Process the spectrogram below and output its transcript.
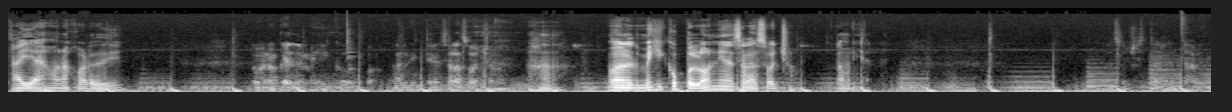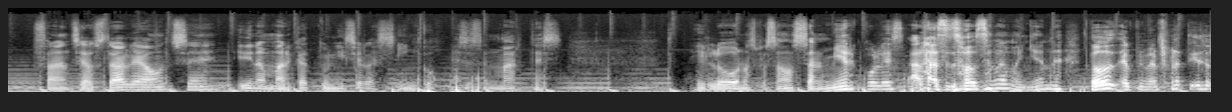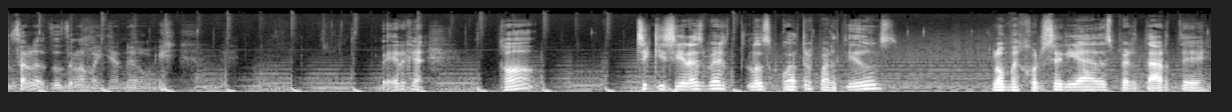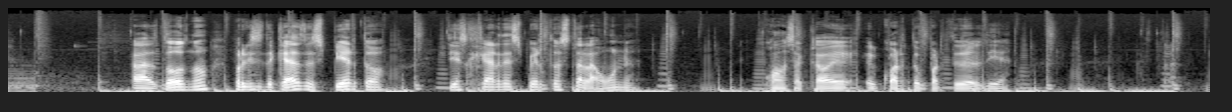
Allá van a jugar de día. Lo bueno que el de México, Argentina es a las 8, ¿no? Ajá. Bueno, el de México-Polonia es a las 8 de la mañana. Francia, Australia 11 y Dinamarca, Tunisia a las 5. Ese es el martes. Y luego nos pasamos al miércoles a las 2 de la mañana. Todo el primer partido es a las 2 de la mañana, güey. Verga. ¿Cómo? Si quisieras ver los cuatro partidos, lo mejor sería despertarte a las 2, ¿no? Porque si te quedas despierto, Tienes que quedar despierto hasta la una. Cuando se acabe el cuarto partido del día.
